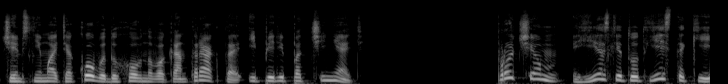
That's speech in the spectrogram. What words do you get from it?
чем снимать оковы духовного контракта и переподчинять. Впрочем, если тут есть такие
